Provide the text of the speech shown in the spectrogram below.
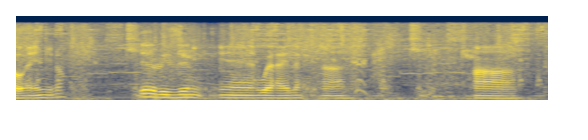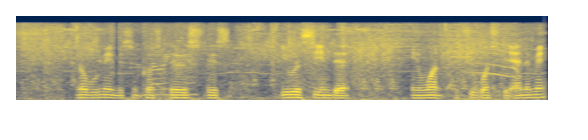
Oh, and you know, the reason eh, uh, why I like uh, uh, Nobume is because there is this you will see in that in one if you watch the anime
